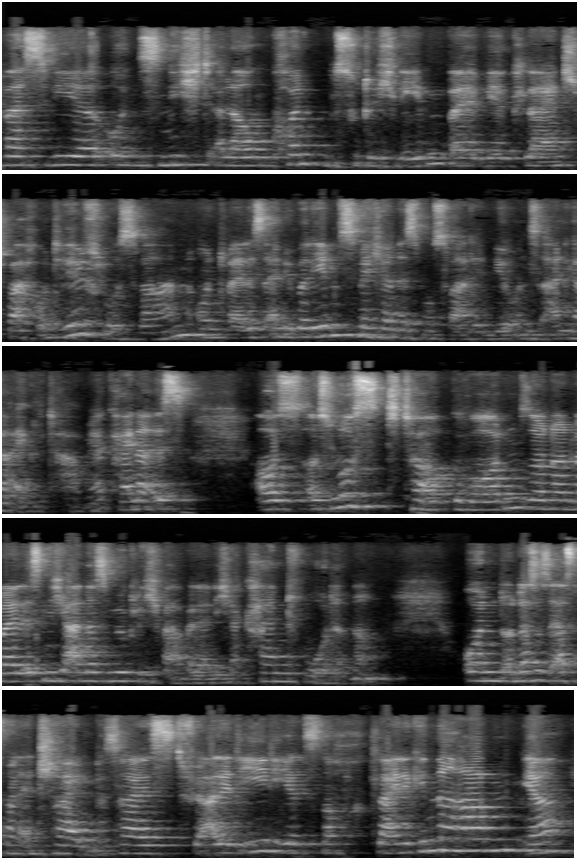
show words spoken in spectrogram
was wir uns nicht erlauben konnten zu durchleben, weil wir klein, schwach und hilflos waren und weil es ein Überlebensmechanismus war, den wir uns angeeignet haben. Ja, keiner ist aus, aus Lust taub geworden, sondern weil es nicht anders möglich war, weil er nicht erkannt wurde. Ne? Und, und das ist erstmal entscheidend. Das heißt, für alle die, die jetzt noch kleine Kinder haben, ja,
